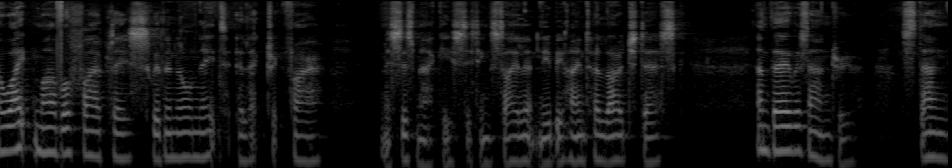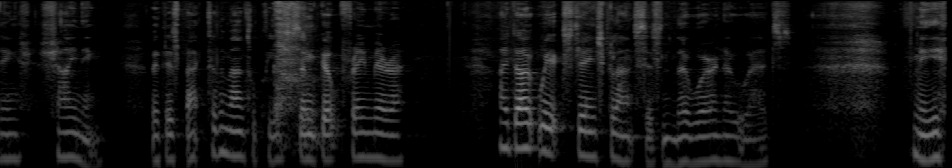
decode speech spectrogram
a white marble fireplace with an ornate electric fire, Mrs. Mackey sitting silently behind her large desk, and there was Andrew, standing, shining, with his back to the mantelpiece and gilt-frame mirror. I doubt we exchanged glances and there were no words. Me,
